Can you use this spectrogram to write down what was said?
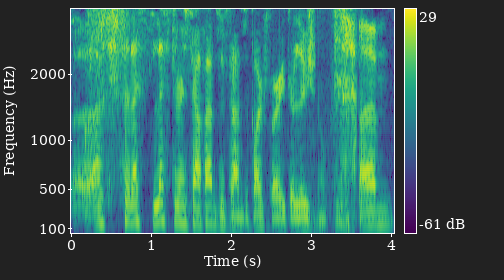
uh, so Leicester and Southampton fans are both very delusional. Um,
